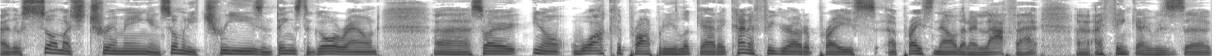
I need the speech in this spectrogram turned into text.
Uh, there's so much trimming and so many trees and things to go around. Uh, so I, you know, walk the property, look at it, kind of figure out a price, a price now that I laugh at. Uh, I think I was, uh,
